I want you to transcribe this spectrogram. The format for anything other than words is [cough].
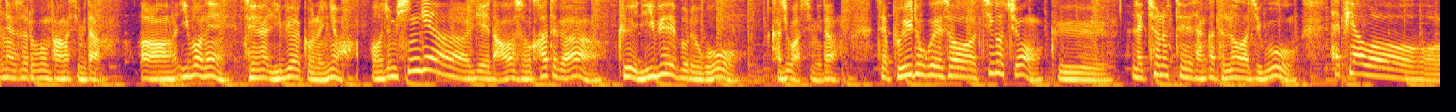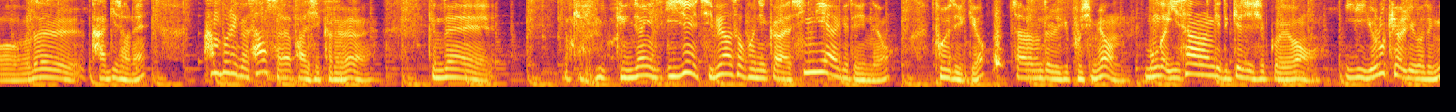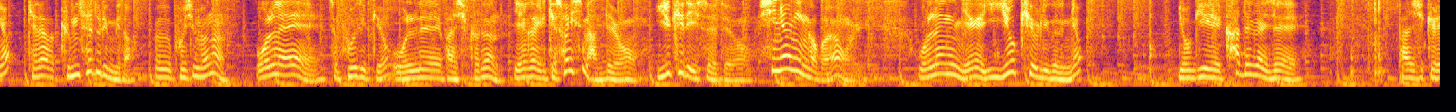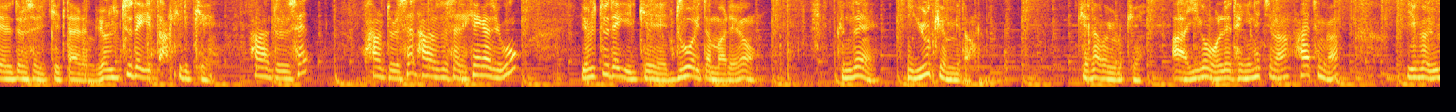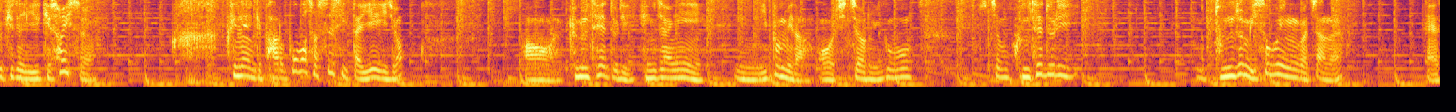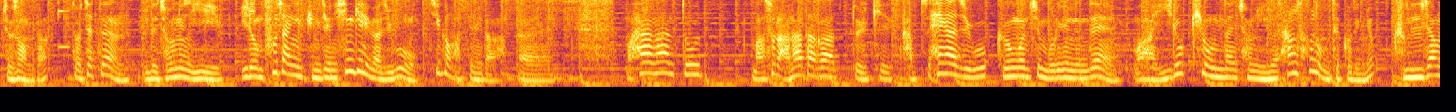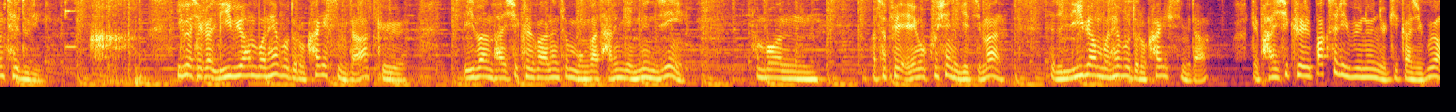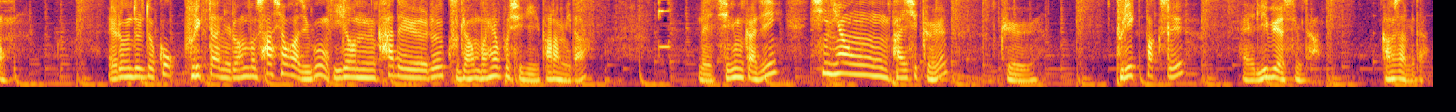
안녕하세요 여러분. 반갑습니다. 어, 이번에 제가 리뷰할 거는요 어, 좀 신기하게 나와서 카드가 그 리뷰해 보려고 가지고 왔습니다. 제가 브이로그에서 찍었죠? 그 렉처노트에 잠깐 들러가지고 해피아워를 가기 전에 한 브릭을 사왔어요 바이시클을. 근데 [laughs] 굉장히 이제 집에 와서 보니까 신기하게 돼 있네요. 보여드릴게요. 자 여러분들 여기 보시면 뭔가 이상한 게 느껴지실 거예요 이게 이렇게 열리거든요? 게다가 금테두리입니다. 여기 보시면은 원래 제가 보여드릴게요. 원래 바이시클은 얘가 이렇게 서 있으면 안 돼요. 이렇게 돼 있어야 돼요. 신형인가 봐요. 원래는 얘가 이렇게 열리거든요? 여기에 카드가 이제 바이시클 예를 들어서 이렇게 있다 이러면 12덱이 딱 이렇게. 하나 둘 셋. 하나 둘 셋. 하나 둘 셋 이렇게 해가지고 12덱이 이렇게 누워있단 말이에요. 근데 이렇게 엽니다. 게다가 이렇게. 아 이건 원래 되긴 했지만 하여튼간 얘가 이렇게 돼 이렇게 서 있어요 그냥 이렇게 바로 뽑아서 쓸 수 있다 이 얘기죠 아 금테두리 굉장히 음, 이쁩니다 어 진짜로 이거 뭐 진짜 뭐 금테두리 뭐 돈좀 있어 보이는 것 같지 않아요? 네, 죄송합니다. 어쨌든 근데 저는 이 이런 포장이 굉장히 신기해가지고 찍어봤습니다. 네. 뭐 하여간 또 마술 안 하다가 또 이렇게 갑 해가지고 그런 건지 모르겠는데 와 이렇게 온다니 저는 이거 상상도 못했거든요. 금장 테두리. 이거 제가 리뷰 한번 해보도록 하겠습니다. 그 일반 Bicycle과는 좀 뭔가 다른 게 있는지 한번 어차피 에어 쿠션이겠지만 리뷰 한번 해보도록 하겠습니다. 네, Bicycle 박스 리뷰는 여기까지고요. 여러분들도 꼭 brick 단위로 한번 사셔가지고 이런 카드를 구경 한번 해보시기 바랍니다. 네, 지금까지 신형 바이시클 그 브릭 박스 네, 리뷰였습니다. 감사합니다.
